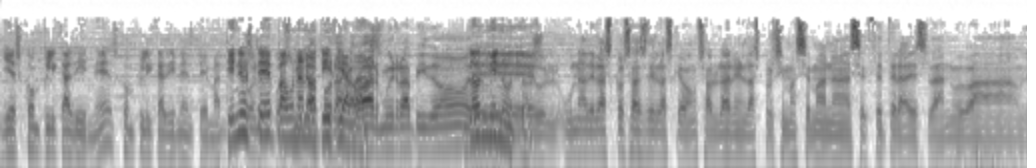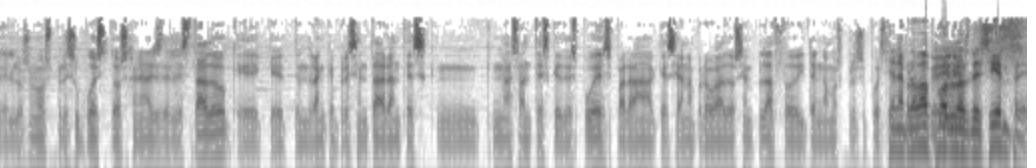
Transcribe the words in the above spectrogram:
Y es complicadín, ¿eh? Es complicadín el tema. ¿Tiene usted pues para una noticia por acabar más? muy rápido. Dos eh, minutos. Una de las cosas de las que vamos a hablar en las próximas semanas, etcétera, es la nueva, los nuevos presupuestos generales del Estado que, que tendrán que presentar antes, mm, más antes que después para que sean aprobados en plazo y tengamos presupuestos. Sean aprobados por los de siempre.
